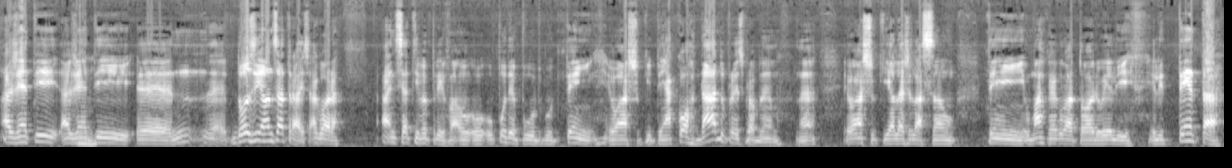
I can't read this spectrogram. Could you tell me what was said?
a gente, a gente uhum. é, 12 anos atrás. Agora, a iniciativa privada, o, o, poder público tem, eu acho que tem acordado para esse problema. Né? Eu acho que a legislação tem o marco regulatório ele, ele tenta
